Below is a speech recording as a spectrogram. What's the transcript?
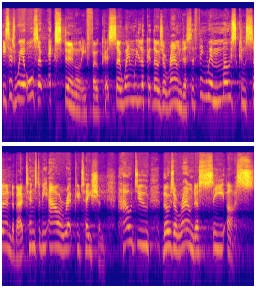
He says we are also externally focused. So when we look at those around us, the thing we're most concerned about tends to be our reputation. How do those around us see us?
